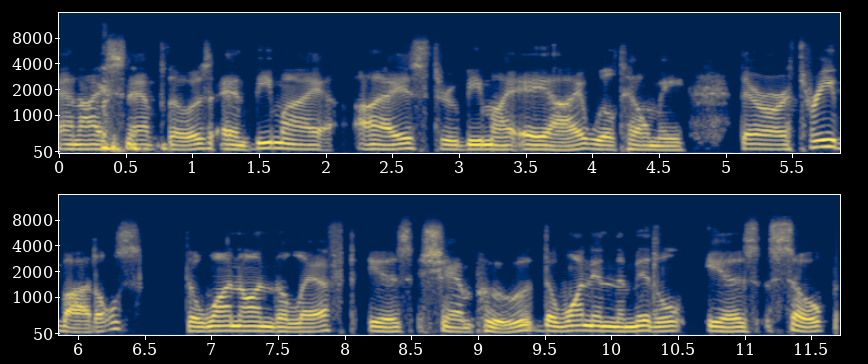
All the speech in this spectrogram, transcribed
and I snap those and Be My Eyes through Be My AI will tell me there are three bottles. The one on the left is shampoo, the one in the middle is soap,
